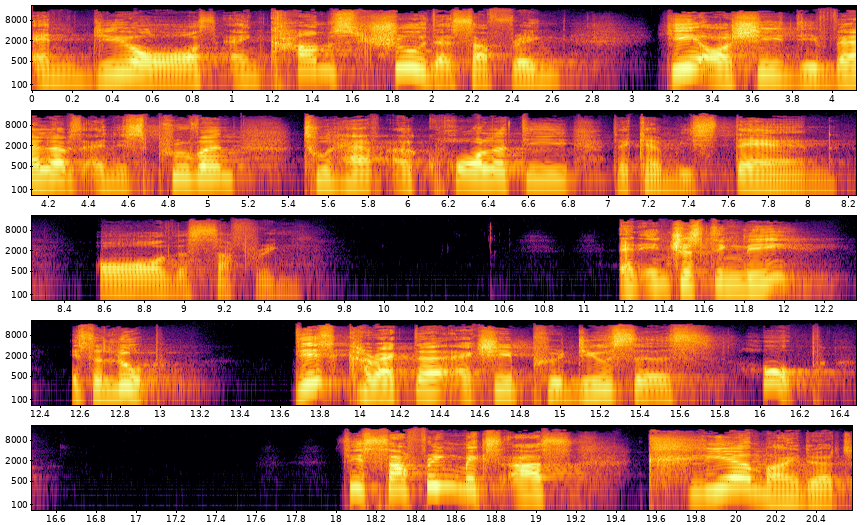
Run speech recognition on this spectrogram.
endures and comes through that suffering, he or she develops and is proven to have a quality that can withstand all the suffering. And interestingly, it's a loop. This character actually produces hope. See, suffering makes us clear minded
